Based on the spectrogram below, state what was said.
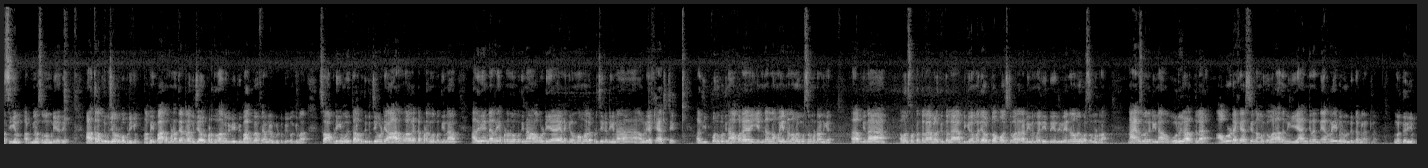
ரசிகன் அப்படின்லாம் சொல்ல முடியாது. ஆனால் தளபதி விஜயோட ரொம்ப பிடிக்கும். நான் போய் பார்க்க போனால் தேட்டரில் விஜய் படத்தை தான் விரும்பி போய் பார்க்க போய் ஃபேமிலியோட கூட்டு போய் ஓகேவா ஸோ அப்படிங்கும்போது தளபதி விஜயோடைய ஆரம்ப காலகட்ட படங்களை பார்த்தீங்கன்னா அதுவே நிறைய படங்களை பார்த்தீங்கன்னா அவருடைய எனக்கு ரொம்ப முதல்ல பிடிச்சி கேட்டிங்கன்னா அவருடைய ஹேர் ஸ்டைல் அது இப்போ வந்து பார்த்தீங்கன்னா அவரை என்னெல்லாமோ என்னெல்லாமோ விமர்சனம் பண்ணுறானுங்க அதாவது பார்த்தீங்கன்னா அவர் சொட்டத்தில் வழக்கத்தில் அப்படிங்கிற மாதிரி அவர் டோப்பாக வச்சுட்டு வராரு அப்படிங்கிற மாதிரி இந்த எதிரிகள் என்னெல்லாமோ விமர்சனம் பண்ணுறான் நான் என்ன சொல்ல கேட்டிங்கன்னா ஒரு காலத்தில் அவரோட ஹேர் ஸ்டைல் நம்மளுக்கு வராதுன்னு ஏங்கிற நிறைய பேர் உண்டு தமிழ்நாட்டில். உங்களுக்கு தெரியும்.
